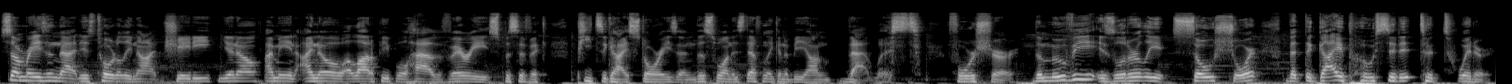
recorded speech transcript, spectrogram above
some reason that is totally not shady, you know? I mean, I know a lot of people have very specific pizza guy stories and this one is definitely going to be on that list for sure. The movie is literally so short that the guy posted it to Twitter.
